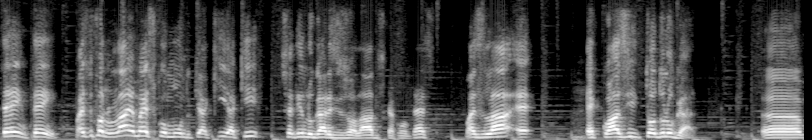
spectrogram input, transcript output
Tem, tem. Mas tô falando, lá é mais comum do que aqui. Aqui você tem lugares isolados que acontece, mas lá é, é quase todo lugar. Ah,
